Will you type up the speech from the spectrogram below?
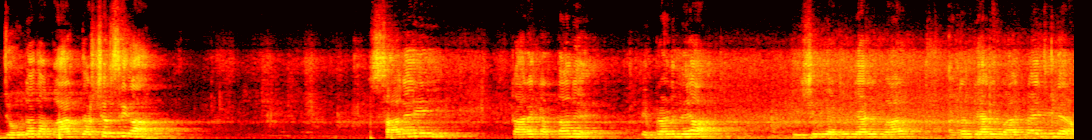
ਜੋ ਉਹਨਾਂ ਦਾ ਮਾਰਗਦਰਸ਼ਨ ਸੀਗਾ ਸਾਰੇ ਹੀ ਕਾਰਜਕਰਤਾ ਨੇ ਇਹ ਪ੍ਰਣ ਲਿਆ ਕਿ ਸ਼੍ਰੀ ਅਟਲ ਬਿਹਾਰੀ ਵਾਜ ਅਟਲ ਬਿਹਾਰੀ ਵਾਜਪਾਈ ਜੀ ਦਾ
